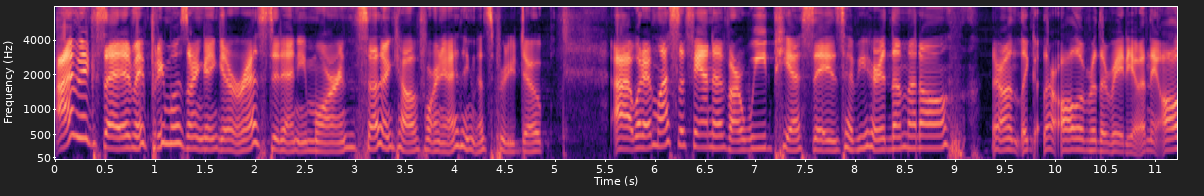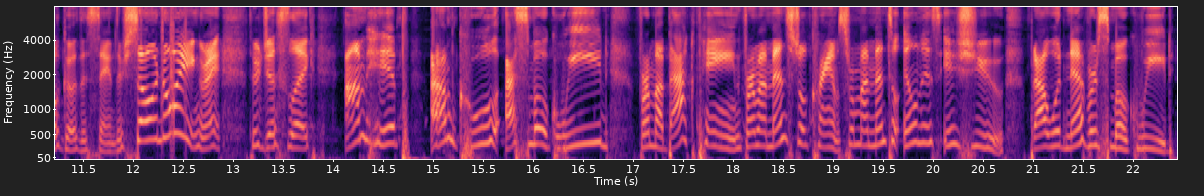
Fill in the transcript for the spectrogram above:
I'm excited. My primos aren't going to get arrested anymore in Southern California. I think that's pretty dope. Uh, what I'm less a fan of are weed PSAs. Have you heard them at all? They're on like they're all over the radio, and they all go the same. They're so annoying, right? They're just like, I'm hip, I'm cool, I smoke weed for my back pain, for my menstrual cramps, for my mental illness issue, but I would never smoke weed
